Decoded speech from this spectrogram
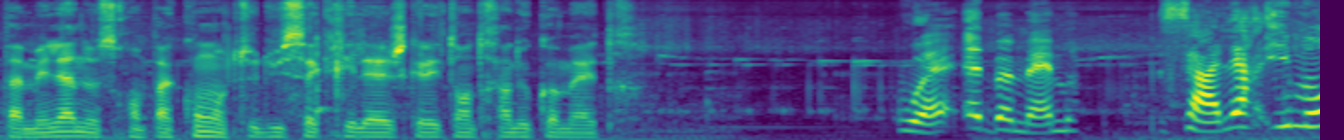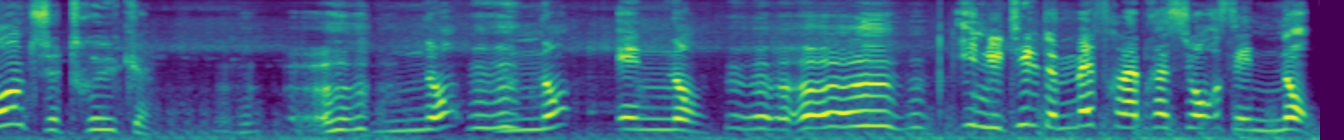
Pamela ne se rend pas compte du sacrilège qu'elle est en train de commettre. Ouais, eh ben même. Ça a l'air immonde ce truc. Non, non et non. Inutile de me mettre la pression, c'est non.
